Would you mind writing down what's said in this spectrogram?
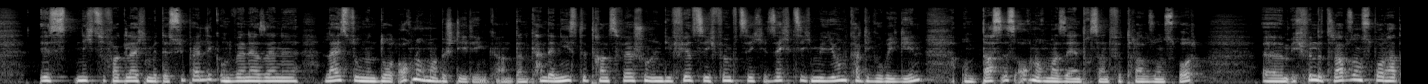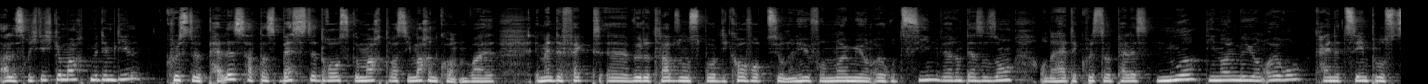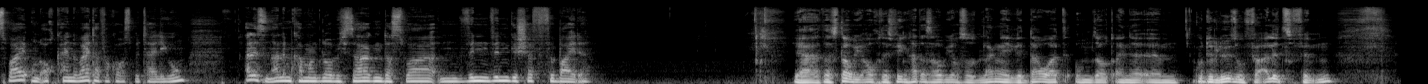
ist nicht zu vergleichen mit der Super League und wenn er seine Leistungen dort auch nochmal bestätigen kann, dann kann der nächste Transfer schon in die 40, 50, 60 Millionen Kategorie gehen und das ist auch nochmal sehr interessant für Trabzonspor. Ähm, ich finde, Trabzonspor hat alles richtig gemacht mit dem Deal. Crystal Palace hat das Beste draus gemacht, was sie machen konnten, weil im Endeffekt äh, würde Trabzonspor die Kaufoption in Höhe von 9 Millionen Euro ziehen während der Saison und dann hätte Crystal Palace nur die 9 Millionen Euro, keine 10 plus 2 und auch keine Weiterverkaufsbeteiligung. Alles in allem kann man, glaube ich, sagen, das war ein Win-Win-Geschäft für beide. Ja, das glaube ich auch. Deswegen hat das, glaube ich, auch so lange gedauert, um dort eine ähm, gute Lösung für alle zu finden.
